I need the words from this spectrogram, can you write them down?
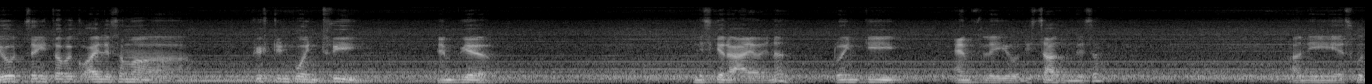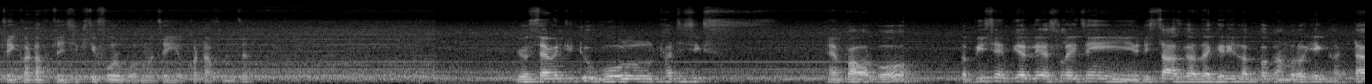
यो चाहिँ तपाईँको अहिलेसम्म फिफ्टिन पोइन्ट थ्री एम्पियर निस्केर आयो होइन? ट्वेन्टी एम्प्सले यो डिस्चार्ज हुँदैछ। अनि यसको चाहिँ कट अफ चाहिँ सिक्सटी फोर भोल्टमा चाहिँ यो कट अफ हुन्छ। यो seventy two volt thirty six amp पावरको हो। त बिस एम्पियरले यसलाई चाहिँ डिस्चार्ज गर्दाखेरि लगभग हाम्रो एक घन्टा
